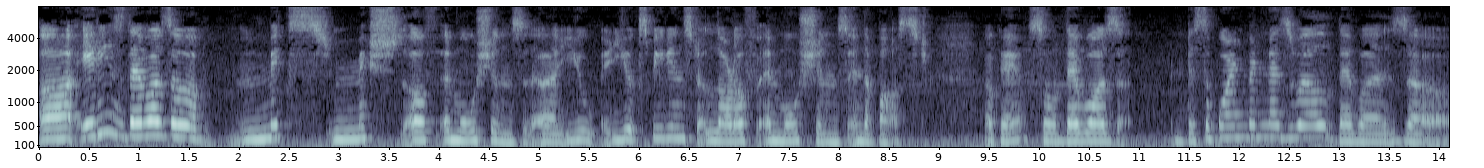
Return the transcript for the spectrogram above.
Uh aries there was a mix mix of emotions. Uh, you you experienced a lot of emotions in the past okay? So there was disappointment as well there was uh,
